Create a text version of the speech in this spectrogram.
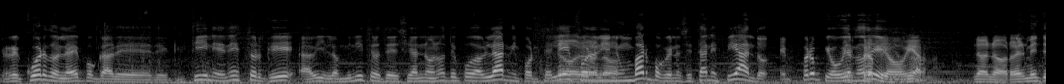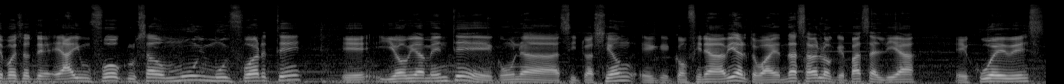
recuerdo en la época de, de Cristina y de Néstor que había, los ministros te decían, no, no te puedo hablar ni por teléfono no, ni no. en un bar porque nos están espiando. El propio gobierno propio de ellos, ¿no? gobierno. No, no, realmente por eso te- hay un fuego cruzado muy, muy fuerte eh, y obviamente eh, con una situación eh, confinada abierto. Andás a ver lo que pasa el día eh, jueves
